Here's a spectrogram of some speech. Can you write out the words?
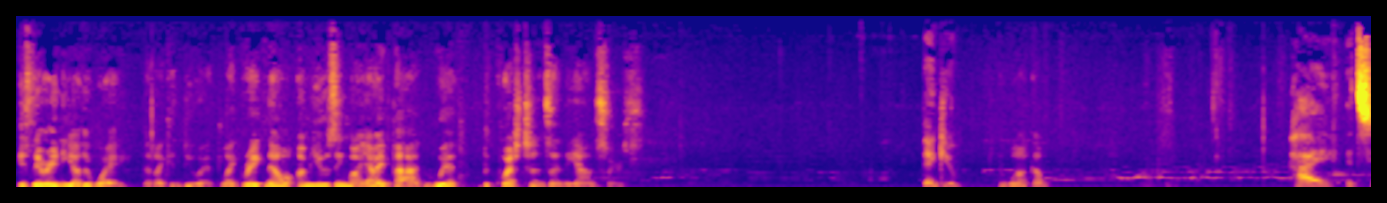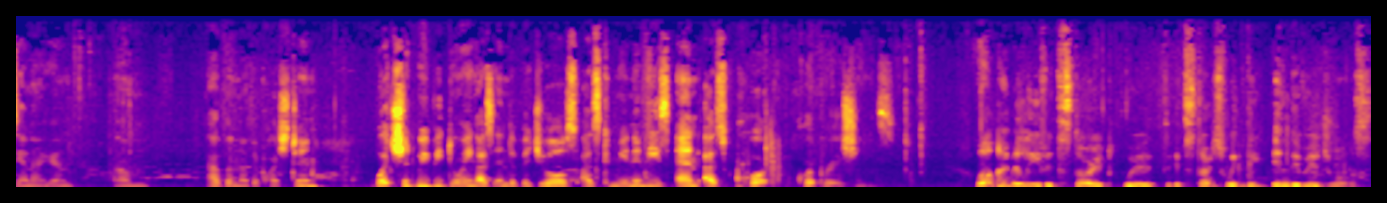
is there any other way that I can do it? Like right now, I'm using my iPad with the questions and the answers. Thank you. You're welcome. Hi, it's Sienna again. Um, I have another question. What should we be doing as individuals, as communities, and as cor- corporations? Well, I believe it start with it starts with the individuals.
